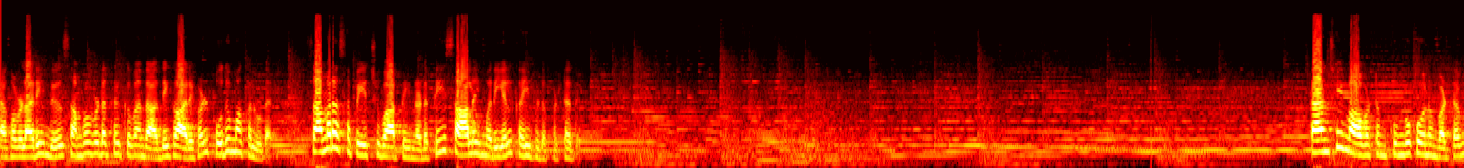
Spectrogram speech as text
தகவல் அறிந்து சம்பவ இடத்திற்கு வந்த அதிகாரிகள் பொதுமக்களுடன் சமரச பேச்சுவார்த்தை நடத்தி சாலை மறியல் கைவிடப்பட்டது. தஞ்சை மாவட்டம் கும்பகோணம் வட்டம்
